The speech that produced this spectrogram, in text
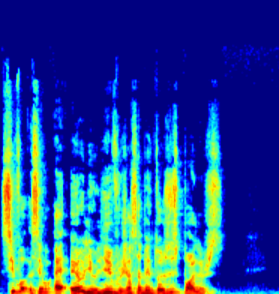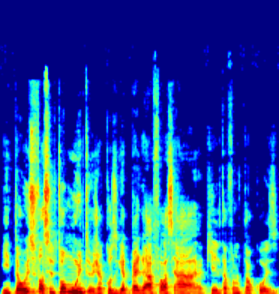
Se, se é, eu li o livro já sabendo todos os spoilers. Então isso facilitou muito. Eu já conseguia pegar e falar assim: ah, aqui ele tá falando tal coisa.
